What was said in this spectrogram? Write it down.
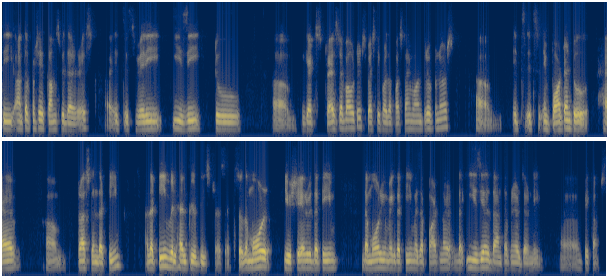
the entrepreneurship comes with a risk. Uh, it's it's very easy to uh, get stressed about it, especially for the first time entrepreneurs. Um, it's it's important to have um, trust in the team. The team will help you de-stress it. So the more you share with the team, the more you make the team as a partner, the easier the entrepreneur journey uh, becomes.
